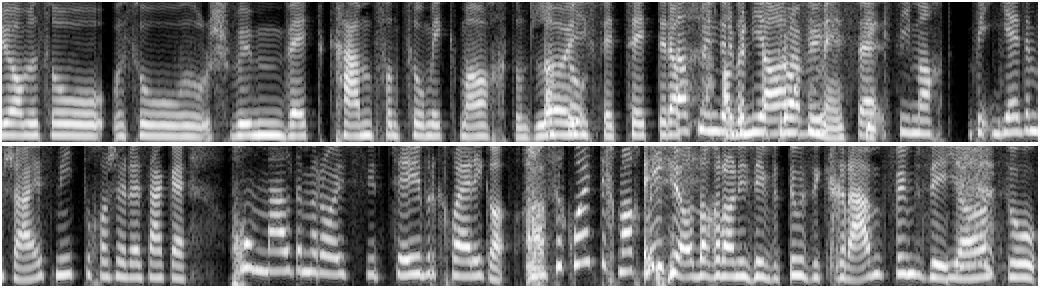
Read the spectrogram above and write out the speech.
ja mal so, so Schwimmwettkämpfe und so mitgemacht und Also, Läufe etc. Das müsst ihr aber nie profimässig. Sie macht bei jedem Scheiß mit. Du kannst ihr sagen, komm, melden wir uns für die Seeüberquerung an. Also gut, ich mache mit. Ja, nachher habe ich 7000 Krämpfe im See. Ja. So,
